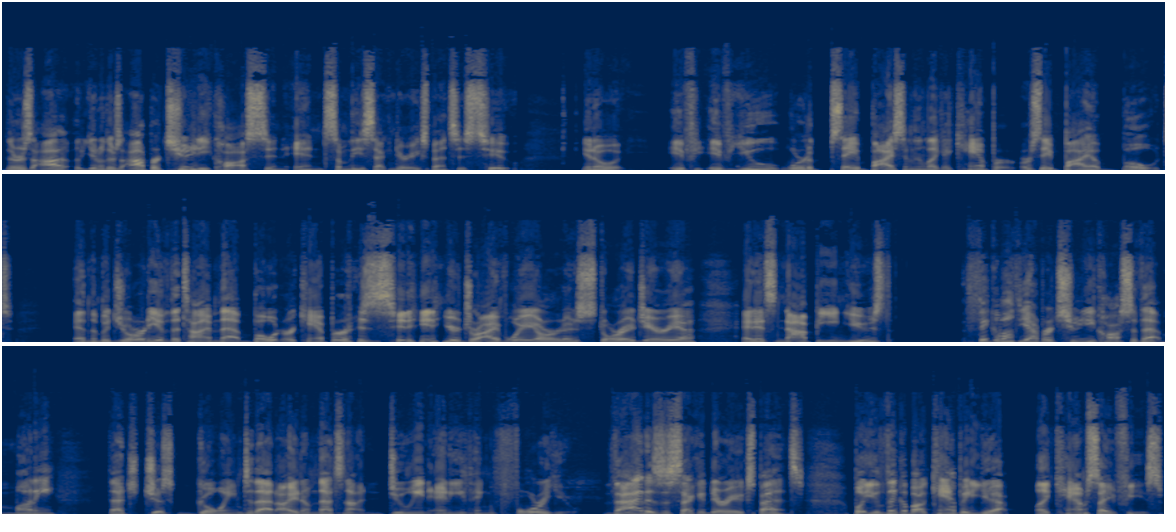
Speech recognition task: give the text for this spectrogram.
there's uh, you know there's opportunity costs in in some of these secondary expenses too. You know, if if you were to say buy something like a camper or say buy a boat, and the majority of the time that boat or camper is sitting in your driveway or in a storage area and it's not being used, think about the opportunity cost of that money that's just going to that item that's not doing anything for you. That is a secondary expense. But you think about camping, you got like campsite fees.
